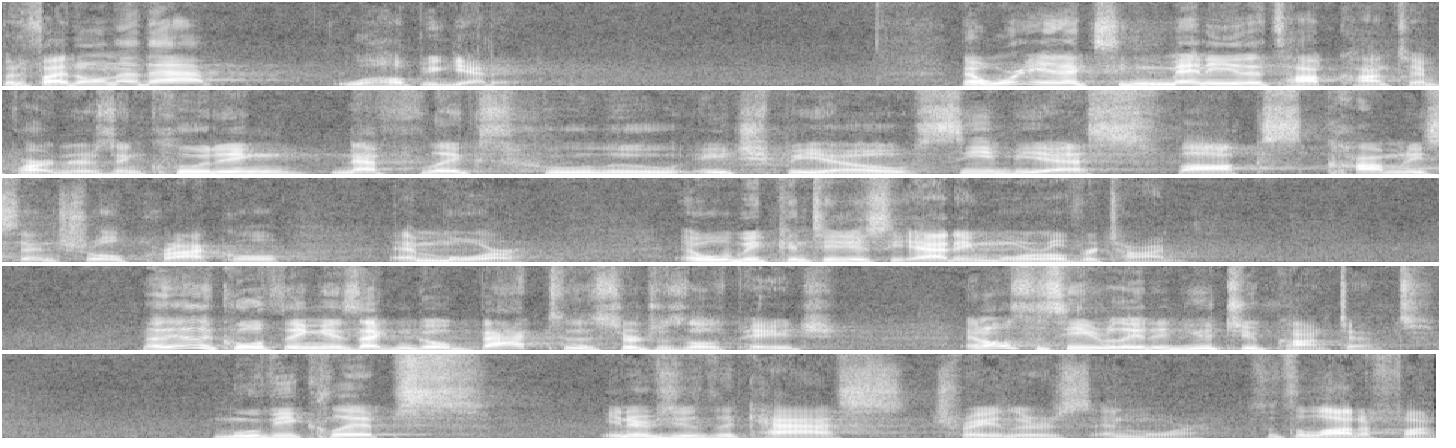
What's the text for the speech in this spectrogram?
But if I don't have that, we'll help you get it. Now, we're indexing many of the top content partners, including Netflix, Hulu, HBO, CBS, Fox, Comedy Central, Crackle, and more. And we'll be continuously adding more over time. Now, the other cool thing is I can go back to the search results page and also see related YouTube content, movie clips, interviews with the cast, trailers, and more. So it's a lot of fun.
